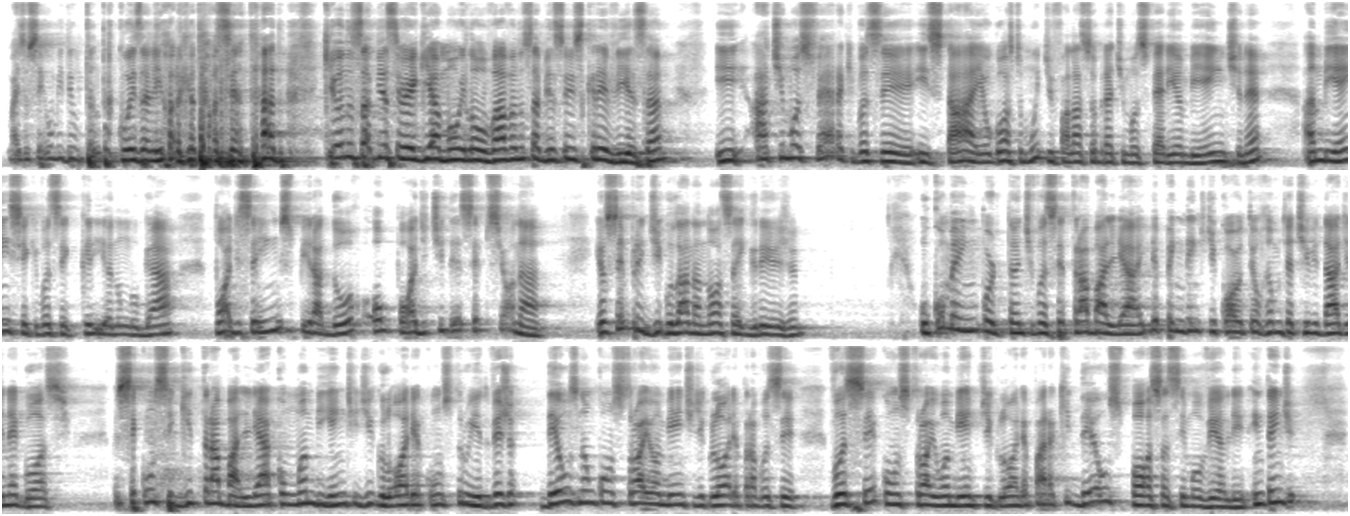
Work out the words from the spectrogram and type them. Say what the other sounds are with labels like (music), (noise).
Mas o Senhor me deu tanta coisa ali (laughs) na hora que eu estava sentado, que eu não sabia se eu erguia a mão e louvava, eu não sabia se eu escrevia, sabe? E a atmosfera que você está, eu gosto muito de falar sobre atmosfera e ambiente, né? A ambiência que você cria num lugar pode ser inspirador ou pode te decepcionar. Eu sempre digo lá na nossa igreja, o como é importante você trabalhar, independente de qual é o teu ramo de atividade e negócio, você conseguir trabalhar com um ambiente de glória construído. Veja, Deus não constrói o um ambiente de glória para você, você constrói o um ambiente de glória para que Deus possa se mover ali. Entende?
